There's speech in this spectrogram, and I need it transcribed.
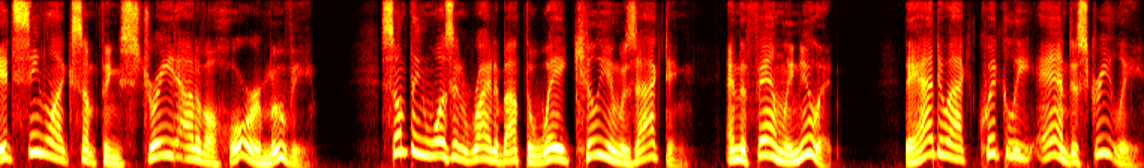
It seemed like something straight out of a horror movie. Something wasn't right about the way Killian was acting, and the family knew it. They had to act quickly and discreetly.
